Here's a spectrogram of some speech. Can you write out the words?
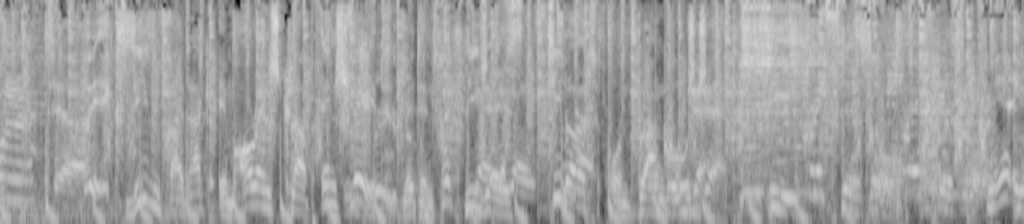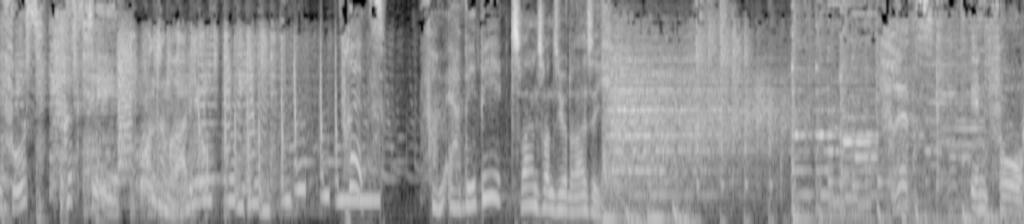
Unterwegs. Diesen Freitag im Orange Club in Schwedt mit den Fritz DJs T-Bird und Branko Jet. Die Fritz Disco. Mehr Infos fritz.de Und im Radio? Fritz vom RBB. 22.30 Uhr. Fritz Info.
